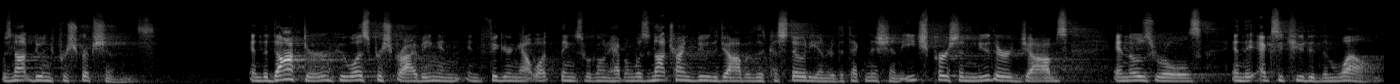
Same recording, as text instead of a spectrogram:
was not doing prescriptions. And the doctor who was prescribing and, and, figuring out what things were going to happen was not trying to do the job of the custodian or the technician. Each person knew their jobs and those roles, and they executed them well.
